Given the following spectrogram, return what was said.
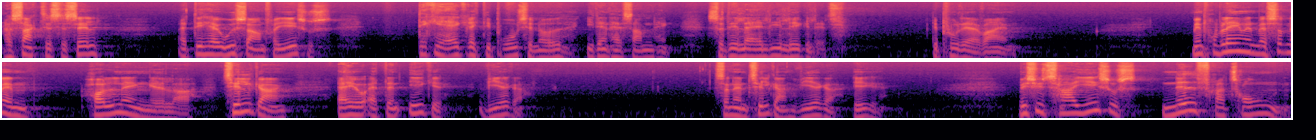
har sagt til sig selv, at det her udsagn fra Jesus, det kan jeg ikke rigtig bruge til noget i den her sammenhæng. Så det lader jeg lige ligge lidt. Det putter jeg i vejen. Men problemet med sådan en holdning eller tilgang er jo, at den ikke virker. Sådan en tilgang virker ikke. Hvis vi tager Jesus ned fra tronen,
